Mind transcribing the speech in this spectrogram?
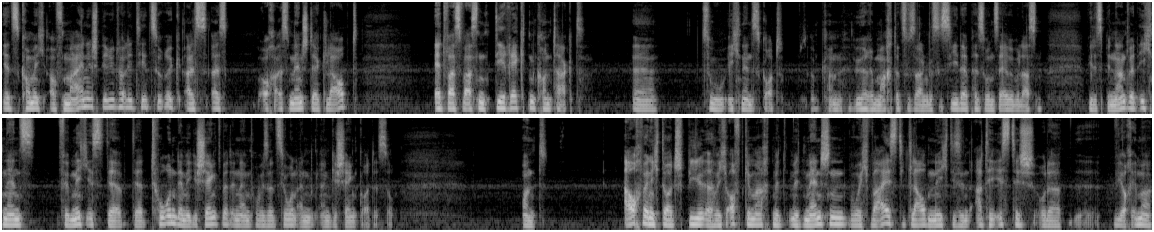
jetzt komme ich auf meine Spiritualität zurück, als, als, auch als Mensch, der glaubt, etwas, was einen direkten Kontakt äh, zu, ich nenne es Gott, kann höhere Macht dazu sagen, das ist jeder Person selber überlassen, wie das benannt wird. Ich nenne es für mich ist der, der Ton, der mir geschenkt wird in der Improvisation, ein, ein Geschenk Gottes so. Und auch wenn ich dort spiele, habe ich oft gemacht mit, mit Menschen, wo ich weiß, die glauben nicht, die sind atheistisch oder äh, wie auch immer,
